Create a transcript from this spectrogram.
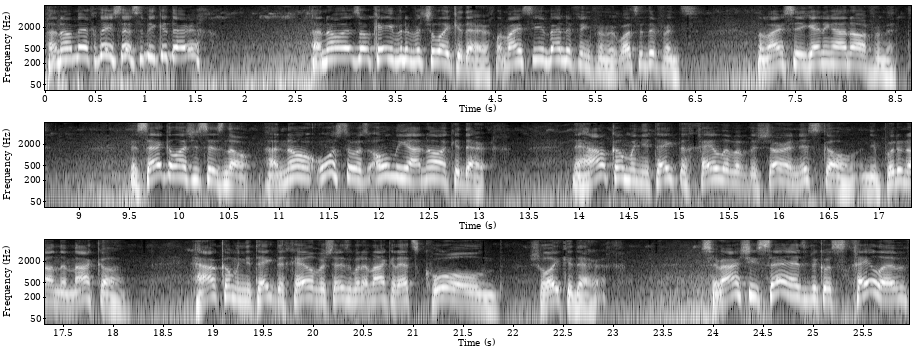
Hana Mechadesa has to be Kederech. Hana is okay even if it's Shalai Kederech. Lamaisi you're benefiting from it. What's the difference? Lamaisi you're getting Hana from it. The second Lashon says no. Hano also is only Hano Kederich. Now, how come when you take the chaylev of the Shara Nisko and you put it on the Makkah, how come when you take the chaylev of the Shara Nisko and you put it on the Makkah, that's called Shaloi Kederich? So Rashi says because chaylev,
